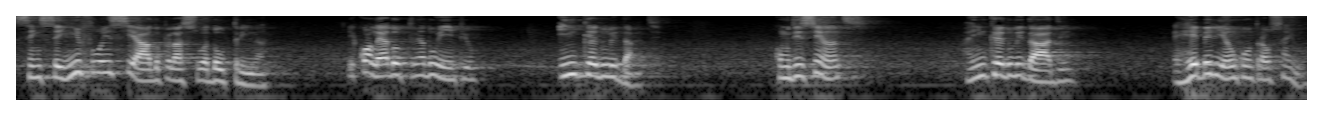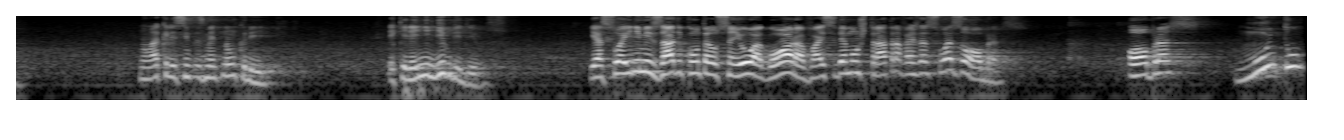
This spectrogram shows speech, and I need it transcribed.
sem ser influenciado pela sua doutrina. E qual é a doutrina do ímpio? Incredulidade. Como disse antes, a incredulidade é rebelião contra o Senhor. Não é que ele simplesmente não crê, é que ele é inimigo de Deus. E a sua inimizade contra o Senhor agora vai se demonstrar através das suas obras. Obras muito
